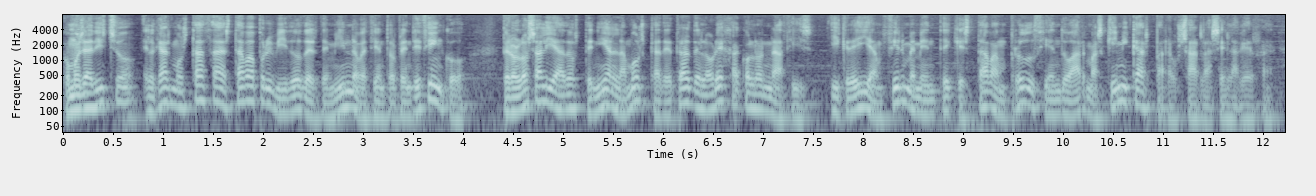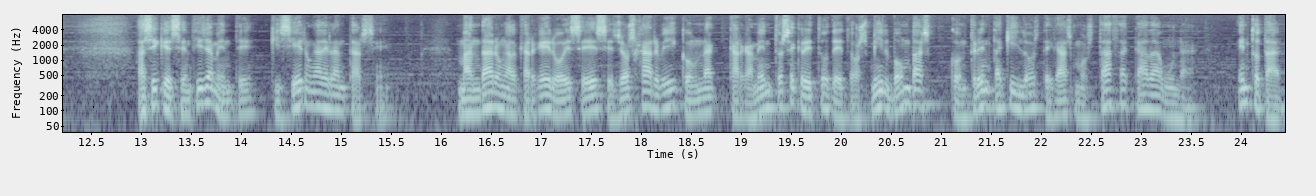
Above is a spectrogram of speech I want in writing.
Como ya he dicho, el gas mostaza estaba prohibido desde 1925, pero los aliados tenían la mosca detrás de la oreja con los nazis y creían firmemente que estaban produciendo armas químicas para usarlas en la guerra. Así que sencillamente quisieron adelantarse. Mandaron al carguero SS Josh Harvey con un cargamento secreto de 2.000 bombas con 30 kilos de gas mostaza cada una. En total,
